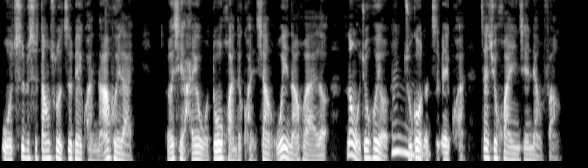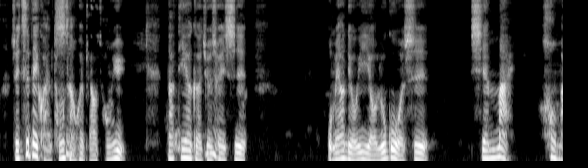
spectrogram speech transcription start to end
我是不是当初的自备款拿回来，而且还有我多还的款项我也拿回来了，那我就会有足够的自备款再去换一间两房。所以自备款通常会比较充裕。那第二个就会是我们要留意哦。如果我是先卖后买，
